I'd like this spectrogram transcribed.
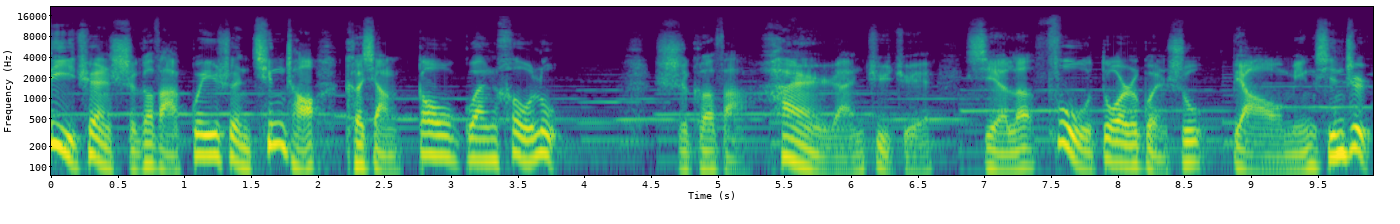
力劝史可法归顺清朝，可享高官厚禄。史可法悍然拒绝，写了赋多尔衮书，表明心志。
